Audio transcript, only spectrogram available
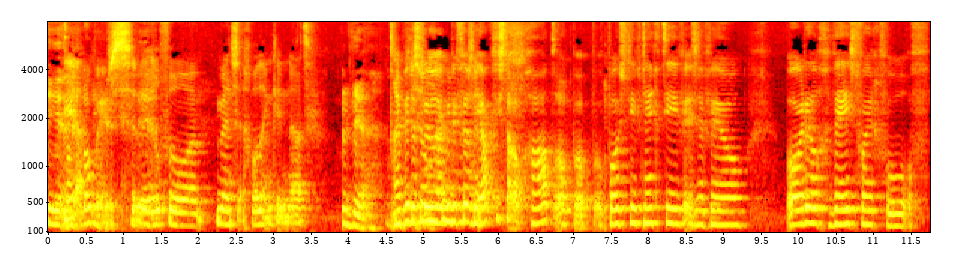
Ja. Ja, gelopen is. zullen heel veel eh, mensen echt wel denken inderdaad. Ja. Heb je er veel, Bijzonder. hebben jullie veel reacties daarop gehad? Op, op, op positief, negatief? Is er veel oordeel geweest voor je gevoel? Of...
